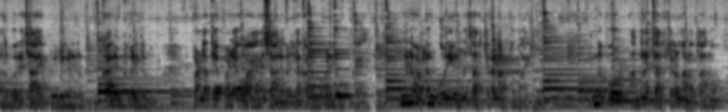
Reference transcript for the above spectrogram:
അതുപോലെ ചായപ്പീടികളിലും കലുങ്കുകളിലും പണ്ടത്തെ പഴയ വായനശാലകളിലെ കടമ്പകളിലുമൊക്കെ ഇങ്ങനെ വട്ടം കൂടിയിരുന്ന് ചർച്ചകൾ നടത്തുമായിരുന്നു. ഇന്നിപ്പോൾ അങ്ങനെ ചർച്ചകൾ നടത്താനോ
